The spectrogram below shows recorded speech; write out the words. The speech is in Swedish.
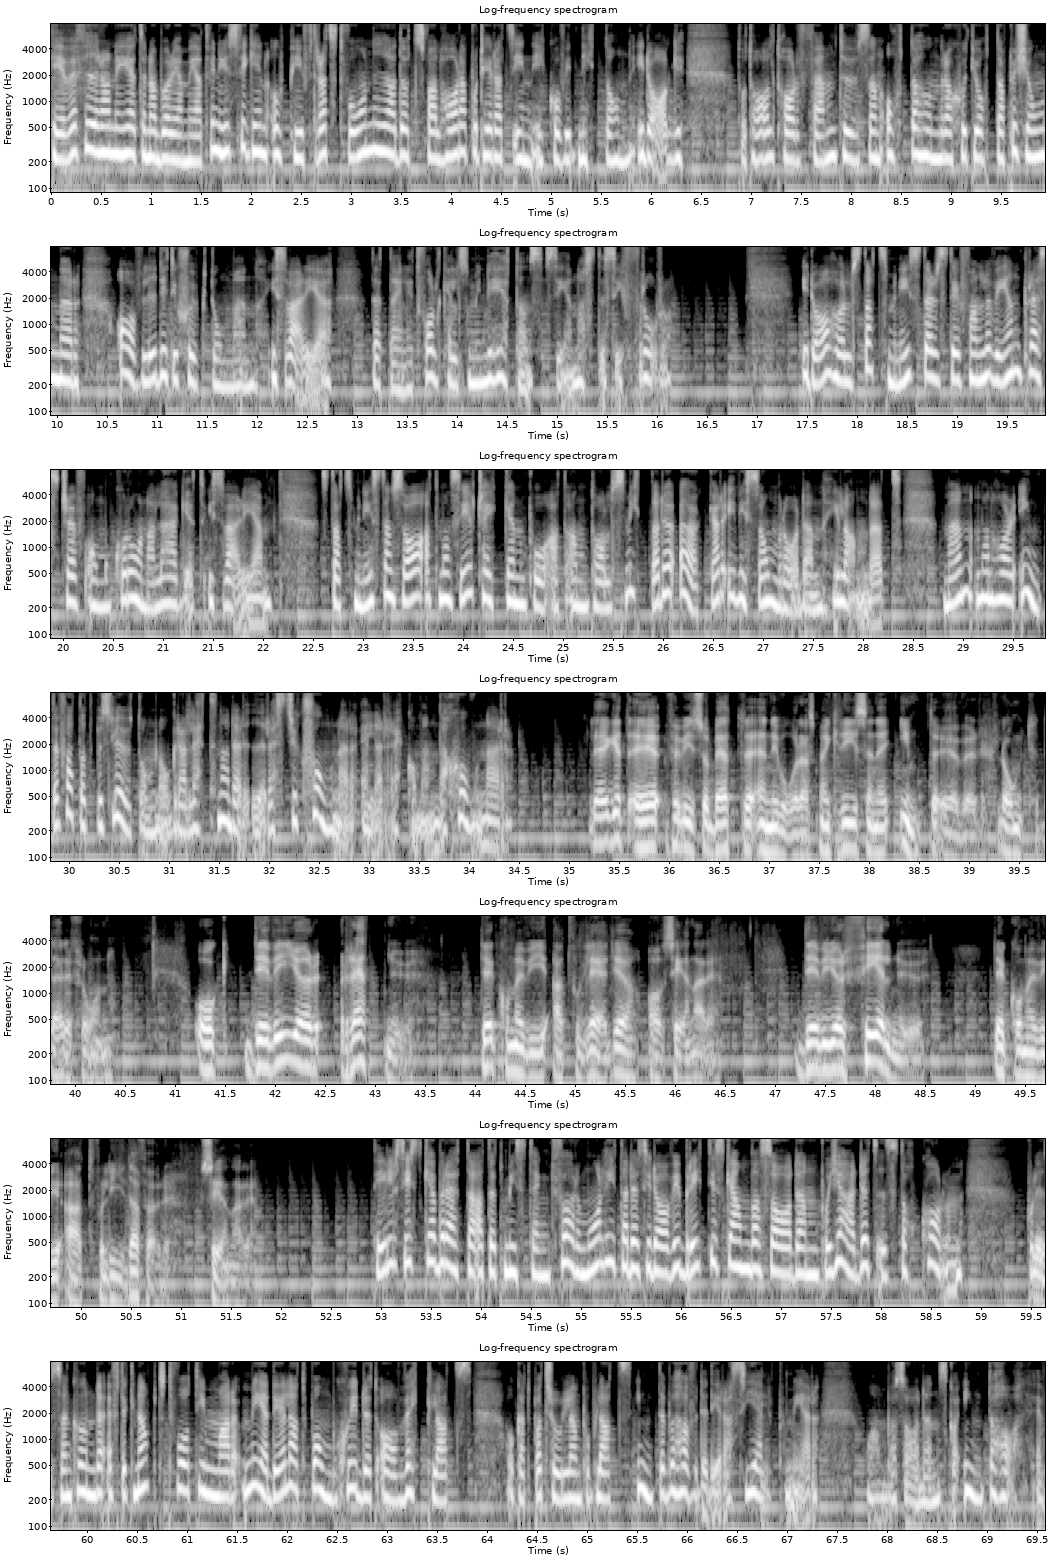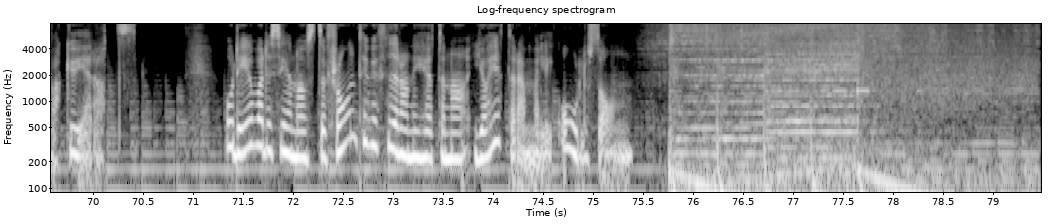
TV4-nyheterna börjar med att vi nyss fick in uppgifter att två nya dödsfall har rapporterats in i covid-19 idag. Totalt har 5 878 personer avlidit i sjukdomen i Sverige. Detta enligt Folkhälsomyndighetens senaste siffror. Idag höll statsminister Stefan Löfven pressträff om coronaläget i Sverige. Statsministern sa att man ser tecken på att antal smittade ökar i vissa områden i landet. Men man har inte fattat beslut om några lättnader i restriktioner eller rekommendationer. Läget är förvisso bättre än i våras men krisen är inte över, långt därifrån. Och det vi gör rätt nu, det kommer vi att få glädje av senare det vi gör fel nu, det kommer vi att få lida för senare. Till sist kan jag berätta att ett misstänkt föremål hittades idag vid brittiska ambassaden på Gärdet i Stockholm. Polisen kunde efter knappt två timmar meddela att bombskyddet avvecklats och att patrullen på plats inte behövde deras hjälp mer. Och ambassaden ska inte ha evakuerats. Och det var det senaste från TV4 Nyheterna. Jag heter Emily Olsson.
